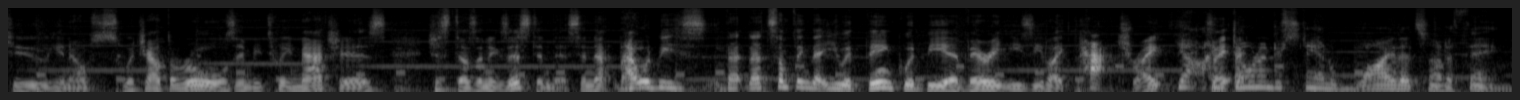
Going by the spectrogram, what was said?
to, you know, switch out the rules in between matches, just doesn't exist in this. And that, that would be that that's something that you would think would be a very easy like patch, right? yeah I, don't understand why that's not a thing.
